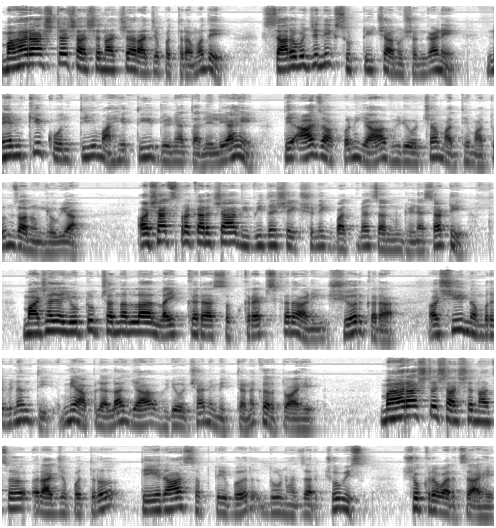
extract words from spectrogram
महाराष्ट्र शासनाच्या राजपत्रामध्ये सार्वजनिक सुट्टीच्या अनुषंगाने नेमकी कोणती माहिती देण्यात आलेली आहे ते आज आपण या व्हिडिओच्या माध्यमातून जाणून घेऊया. अशाच प्रकारच्या विविध शैक्षणिक बातम्या जाणून घेण्यासाठी माझ्या या यूट्यूब चॅनलला लाईक करा सबस्क्राईब्स करा आणि शेअर करा अशी नम्र विनंती मी आपल्याला या व्हिडिओच्या निमित्तानं करतो आहे. महाराष्ट्र शासनाचं राजपत्र तेरा सप्टेंबर दोन हजार चोवीस शुक्रवारचं आहे.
